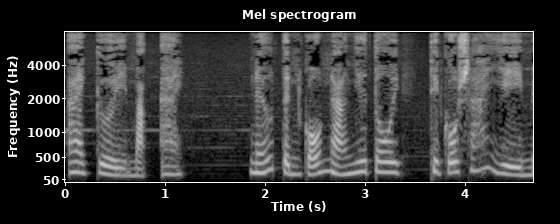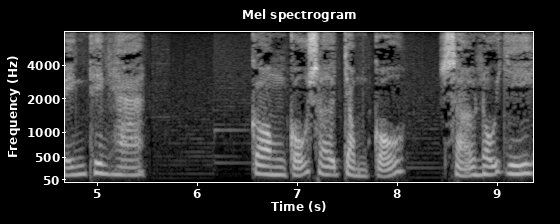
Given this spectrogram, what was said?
ai cười mặt ai. Nếu tình cổ nặng như tôi, thì cổ sái gì miệng thiên hạ. Còn cổ sợ chồng cổ, sợ nổi gì?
